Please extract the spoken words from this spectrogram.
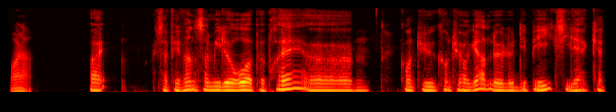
Voilà. Ça fait 25 000 euros à peu près. Euh, quand, tu, quand tu regardes le, le DPX, il est à 4,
